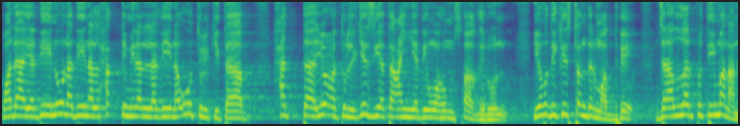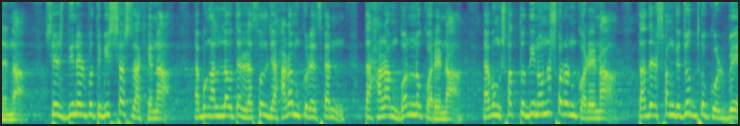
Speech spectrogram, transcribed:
ওয়ালা ইয়াদিনুনা দিনাল হাক্কি মিনাল্লাযিনা উতুল কিতাব হাত্তা ইউতুল জিজিয়াতা আন ইয়াদিন ওয়া হুম ইহুদি খ্রিস্টানদের মধ্যে যারা আল্লাহর প্রতি ইমান আনে না, শেষ দিনের প্রতি বিশ্বাস রাখে না এবং আল্লাহ তার রাসুল যা হারাম করেছেন তা হারাম গণ্য করে না এবং সত্য দিন অনুসরণ করে না, তাদের সঙ্গে যুদ্ধ করবে,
